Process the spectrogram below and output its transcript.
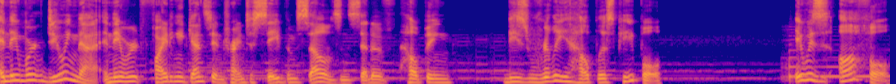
And they weren't doing that. And they were fighting against it and trying to save themselves instead of helping these really helpless people. It was awful.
